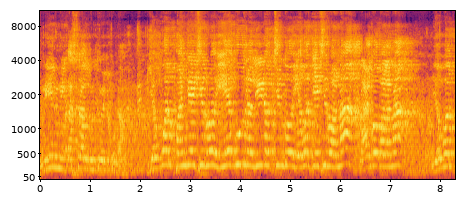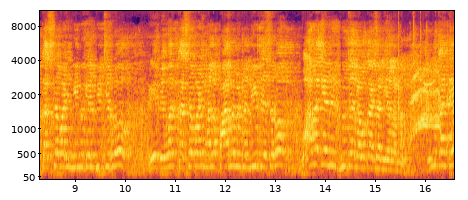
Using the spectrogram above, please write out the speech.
నేను మీ కష్టాలు గుర్తుపెట్టుకుంటాను ఎవరు పని చేసిర్రో ఏ బూత్లో లీడ్ వచ్చిందో ఎవరు చేసిర్రో అన్నా రాజగోపాల్ అన్న ఎవరు కష్టపడి నిన్ను గెలిపించిర్రో రేపు ఎవరు కష్టపడి మళ్ళీ పార్లమెంట్లో లీడ్ చేస్తారో వాళ్ళకే మీరు ఫ్యూచర్లో అవకాశాలు ఇవ్వాలన్నా ఎందుకంటే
